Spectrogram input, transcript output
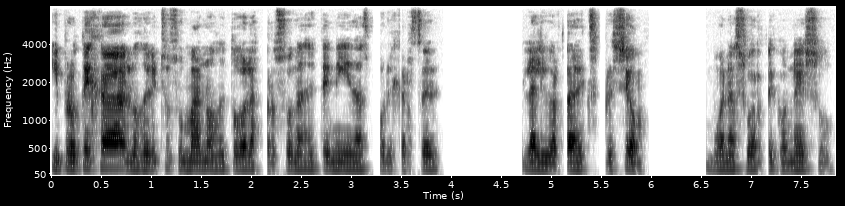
y proteja los derechos humanos de todas las personas detenidas por ejercer la libertad de expresión. Buena suerte con eso,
